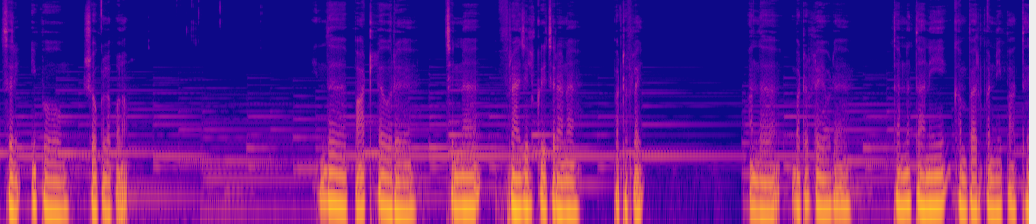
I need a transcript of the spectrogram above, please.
சரி இப்போது ஷோக்குள்ளே போகலாம் இந்த பாட்டில் ஒரு சின்ன ஃப்ராஜில் க்ரீச்சரான பட்டர்ஃப்ளை அந்த பட்டர்ஃப்ளையோட தன்னைத்தானே கம்பேர் பண்ணி பார்த்து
